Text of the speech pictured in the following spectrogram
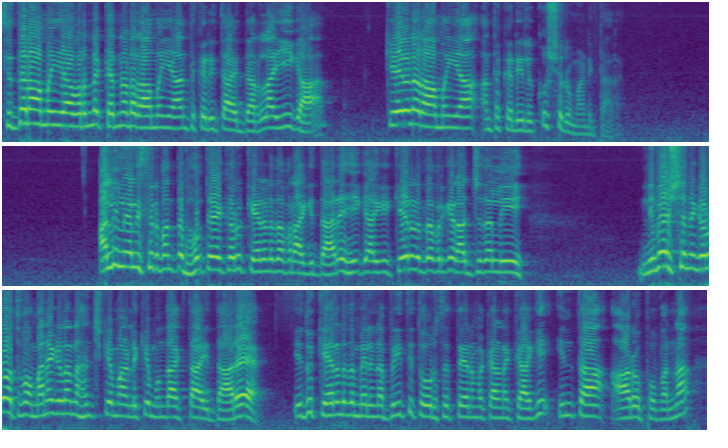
ಸಿದ್ದರಾಮಯ್ಯ ಅವರನ್ನ ಕನ್ನಡ ರಾಮಯ್ಯ ಅಂತ ಕರಿತಾ ಇದ್ದಾರಲ್ಲ, ಈಗ ಕೇರಳ ರಾಮಯ್ಯ ಅಂತ ಕರೀಲಿಕ್ಕೂ ಶುರು ಮಾಡಿದ್ದಾರೆ. ಅಲ್ಲಿ ನೆಲೆಸಿರುವಂಥ ಬಹುತೇಕರು ಕೇರಳದವರಾಗಿದ್ದಾರೆ. ಹೀಗಾಗಿ ಕೇರಳದವರಿಗೆ ರಾಜ್ಯದಲ್ಲಿ ನಿವೇಶನಗಳು ಅಥವಾ ಮನೆಗಳನ್ನು ಹಂಚಿಕೆ ಮಾಡಲಿಕ್ಕೆ ಮುಂದಾಗ್ತಾ ಇದ್ದಾರೆ. ಇದು ಕೇರಳದ ಮೇಲಿನ ಪ್ರೀತಿ ತೋರಿಸುತ್ತೆ ಎನ್ನುವ ಕಾರಣಕ್ಕಾಗಿ ಇಂಥ ಆರೋಪವನ್ನು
